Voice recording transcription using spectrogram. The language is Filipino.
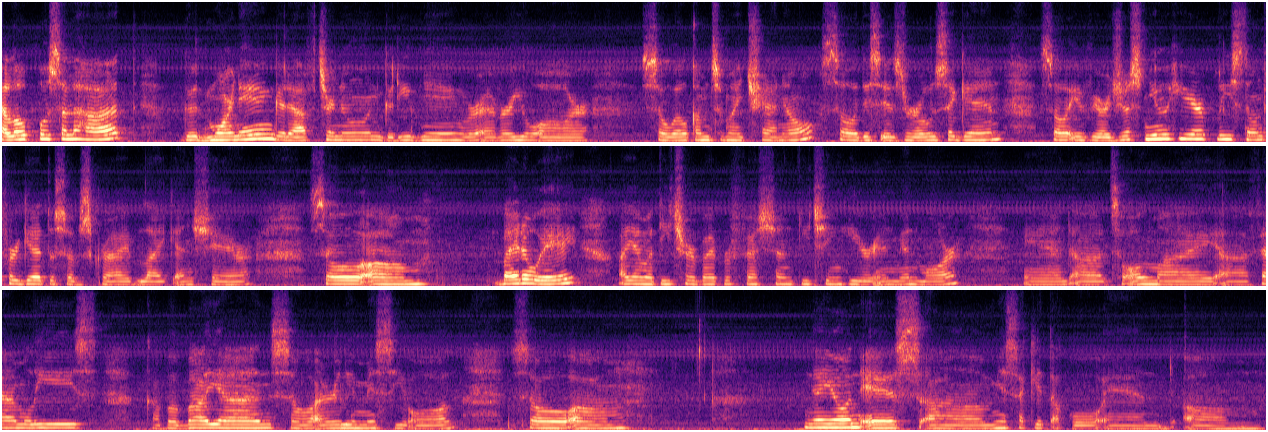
Hello po sa lahat. Good morning, good afternoon, good evening, wherever you are. So, welcome to my channel. So, this is Rose again. So, if you're just new here, please don't forget to subscribe, like, and share. So, um, by the way, I am a teacher by profession teaching here in Myanmar. And uh, to all my uh, families, kababayan, so I really miss you all. So, um, ngayon is um, may sakit ako and um,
